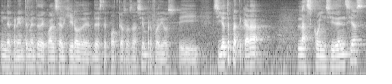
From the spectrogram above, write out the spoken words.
independientemente de cuál sea el giro de, este podcast, o sea, siempre fue Dios. Y si yo te platicara las coincidencias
